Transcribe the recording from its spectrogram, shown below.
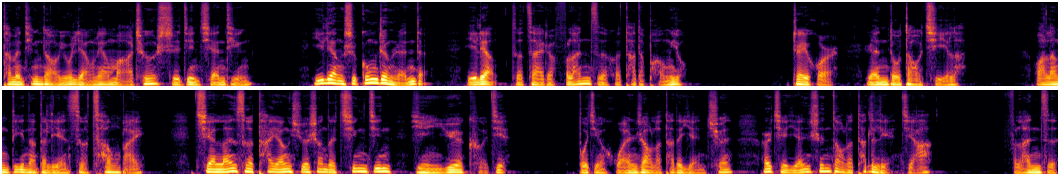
他们听到有两辆马车驶进前庭，一辆是公证人的，一辆则载着弗兰兹和他的朋友。这会儿人都到齐了，瓦朗蒂娜的脸色苍白，浅蓝色太阳穴上的青筋隐约可见，不仅环绕了他的眼圈，而且延伸到了他的脸颊。弗兰兹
